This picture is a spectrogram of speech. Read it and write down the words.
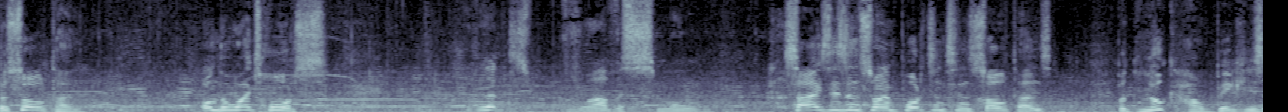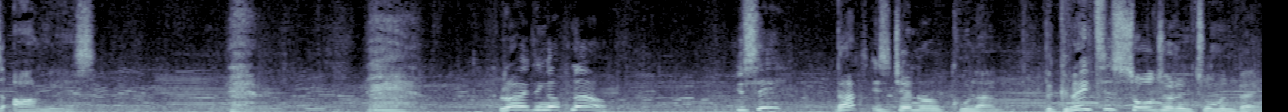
The Sultan, on the white horse. It looks rather small. Size isn't so important in sultans, but look how big his army is. There, there, riding up now. You see, that is General Kulan, the greatest soldier in Tumanbay.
